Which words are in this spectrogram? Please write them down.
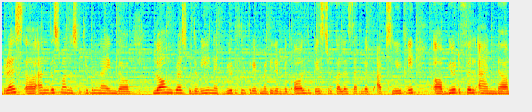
dress. Uh, and this one is for triple nine the long dress with the v-neck beautiful crepe material with all the pastel colors that looked absolutely uh, beautiful. And uh,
